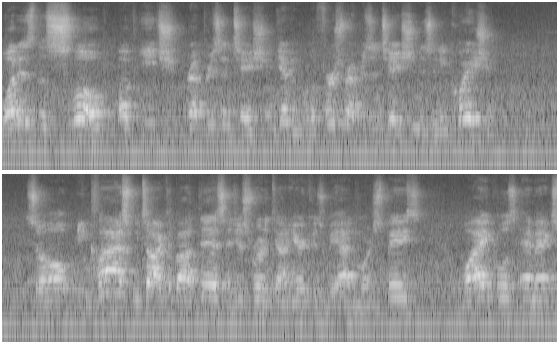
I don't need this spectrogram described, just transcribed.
What is the slope of each representation given? Well, the first representation is an equation. So in class, we talked about this. I just wrote it down here because we had more space. y equals mx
